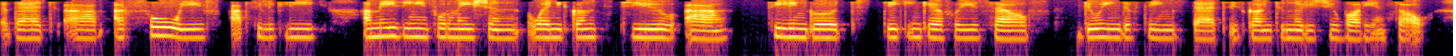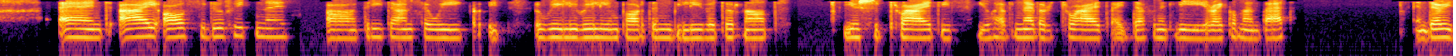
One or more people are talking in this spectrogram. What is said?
that uh, are full with absolutely amazing information when it comes to uh, feeling good, taking care for yourself, doing the things that is going to nourish your body and soul. And I also do fitness uh, three times a week. It's really, really important, believe it or not. You should try it. If you have never tried, I definitely recommend that. And there is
